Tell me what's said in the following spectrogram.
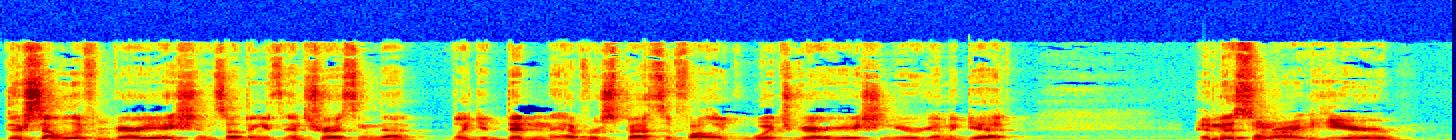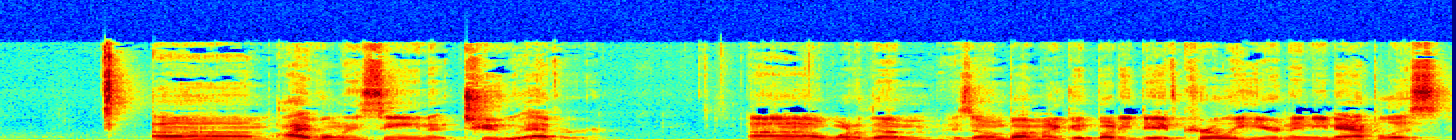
there's several different variations. So I think it's interesting that like it didn't ever specify like which variation you were gonna get. And this one right here, um, I've only seen two ever. Uh, one of them is owned by my good buddy Dave Curley here in Indianapolis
